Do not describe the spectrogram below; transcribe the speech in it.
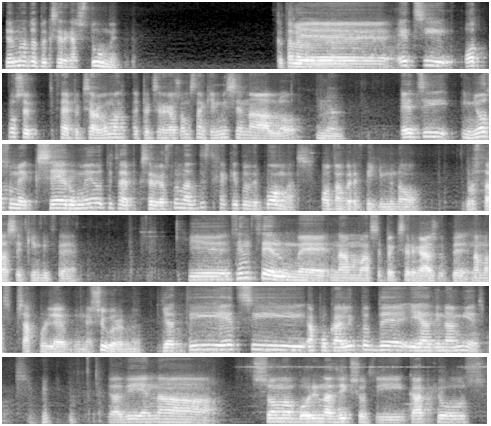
θέλουμε να το επεξεργαστούμε. Καταλαβαίνω. Και έτσι, όπως ε- θα επεξεργόμα- επεξεργαζόμασταν και εμείς ένα άλλο, Ναι. Έτσι νιώθουμε, ξέρουμε ότι θα επεξεργαστούν αντίστοιχα και το δικό μας όταν βρεθεί γυμνό μπροστά σε εκείνη θέα. Και δεν θέλουμε να μας επεξεργάζονται, να μας ψαχουλεύουν, Σίγουρα, ναι. γιατί έτσι αποκαλύπτονται οι αδυναμίες μας. Δηλαδή ένα σώμα μπορεί να δείξει ότι κάποιος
